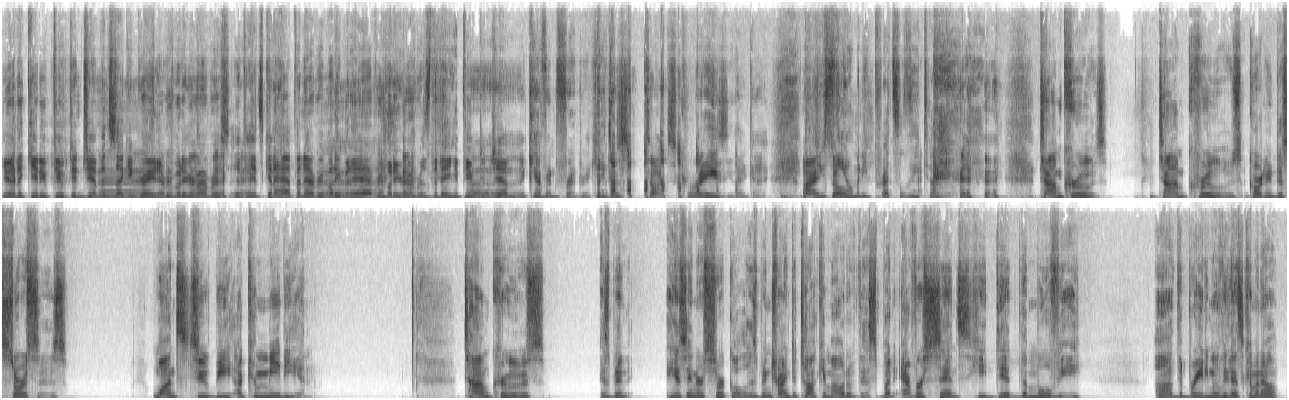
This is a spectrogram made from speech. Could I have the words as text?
You're the kid who puked in gym in second grade. Everybody remembers. It, it's going to happen to everybody, but everybody remembers the day you puked in gym. Uh, Kevin Frederick. He just talks crazy, that guy. All right, you so see how many pretzels he took? Tom Cruise. Tom Cruise, according to sources, wants to be a comedian. Tom Cruise has been his inner circle has been trying to talk him out of this, but ever since he did the movie, uh, the Brady movie that's coming out,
